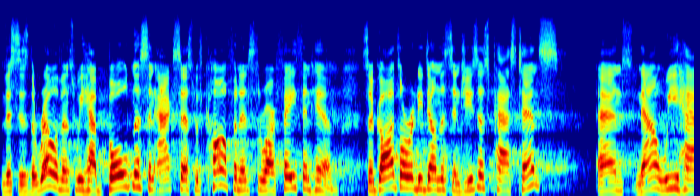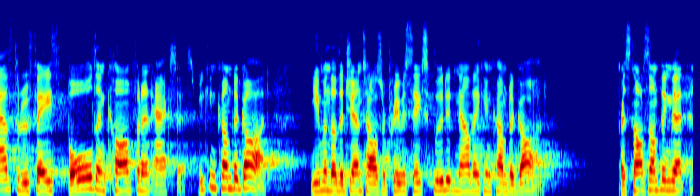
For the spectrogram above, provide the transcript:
this is the relevance, we have boldness and access with confidence through our faith in him. So, God's already done this in Jesus, past tense. And now we have, through faith, bold and confident access. We can come to God. Even though the Gentiles were previously excluded, now they can come to God. It's not something that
